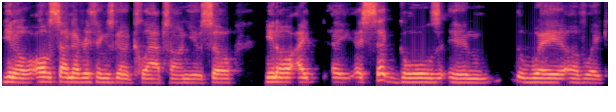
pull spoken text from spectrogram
you know, all of a sudden everything's going to collapse on you. So, you know, I, I, I set goals in the way of like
